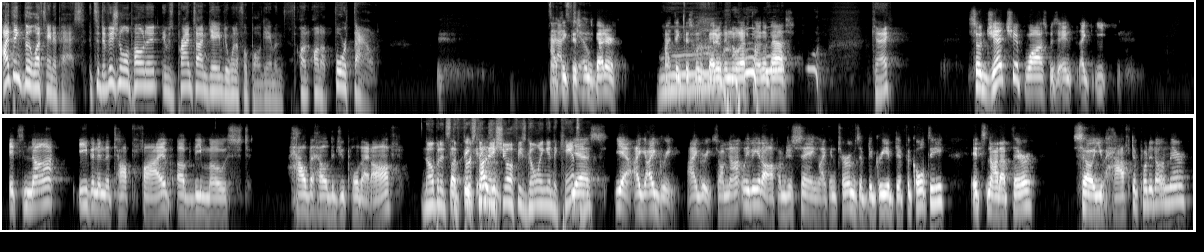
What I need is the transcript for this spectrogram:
I think the left-handed pass. It's a divisional opponent. It was a primetime game to win a football game and on, on a fourth down. So I think this two. one's better. I think this one's better than the left-handed pass. Okay. So jet chip wasp is in like it's not even in the top five of the most. How the hell did you pull that off? No, but it's But the first thing they of- show if he's going into Canton. Yes, yeah, I, I agree. I agree. So I'm not leaving it off. I'm just saying, like in terms of degree of difficulty, it's not up there. So you have to put it on there.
